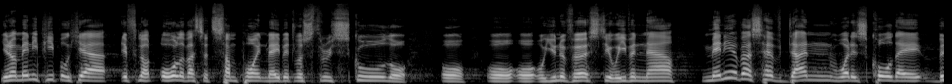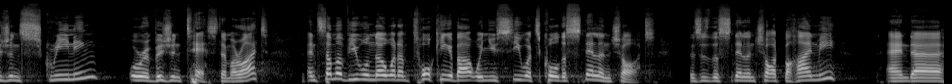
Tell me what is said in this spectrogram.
You know, many people here, if not all of us at some point, maybe it was through school or, or, or, or, or university or even now, many of us have done what is called a vision screening or a vision test. Am I right? And some of you will know what I'm talking about when you see what's called a Snellen chart. This is the Snellen chart behind me. And uh,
